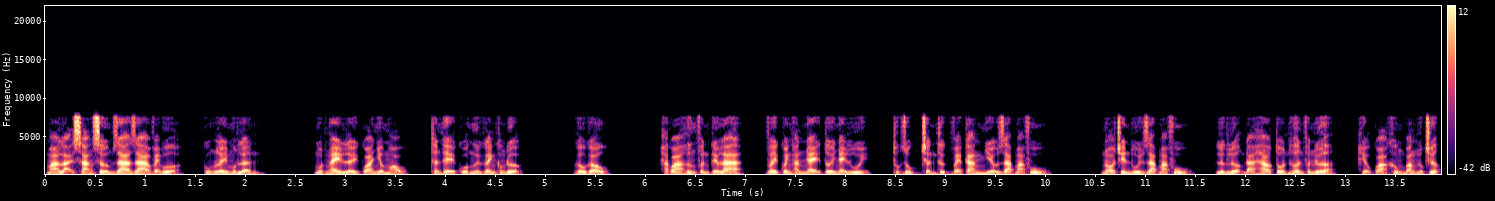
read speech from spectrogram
mà lại sáng sớm ra ra vẽ bùa, cũng lấy một lần. Một ngày lấy quá nhiều máu, thân thể của ngươi gánh không được. Gâu gâu. Hát qua hưng phấn kêu la, vây quanh hắn nhảy tới nhảy lui, thúc giục trần thực vẽ càng nhiều giáp mã phủ. Nó trên đùi giáp mã phủ, lực lượng đã hao tổn hơn phân nửa, hiệu quả không bằng lúc trước.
